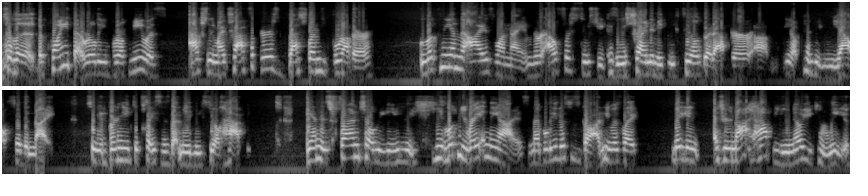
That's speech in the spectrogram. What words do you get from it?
so the the point that really broke me was actually my trafficker's best friend's brother looked me in the eyes one night and we were out for sushi because he was trying to make me feel good after um, you know pimping me out for the night. So he'd bring me to places that made me feel happy. And his friend told me he, he looked me right in the eyes and i believe this is god. He was like megan if you're not happy you know you can leave.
